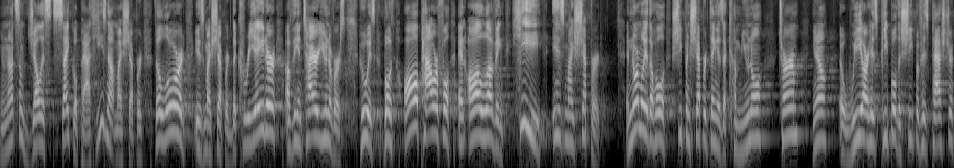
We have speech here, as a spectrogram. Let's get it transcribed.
you know, not some jealous psychopath. He's not my shepherd. The Lord is my shepherd, the creator of the entire universe, who is both all powerful and all loving. He is my shepherd. And normally, the whole sheep and shepherd thing is a communal term. You know, we are his people, the sheep of his pasture.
